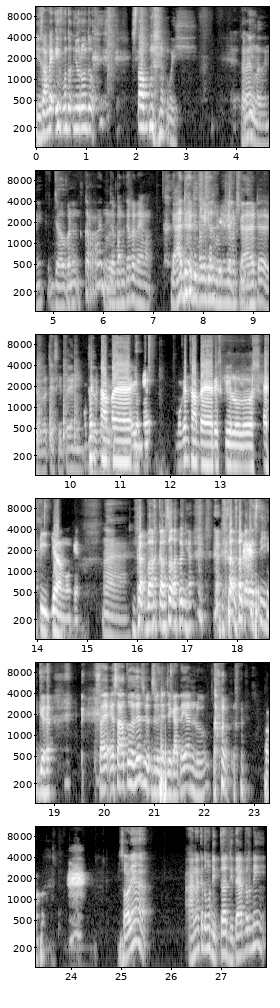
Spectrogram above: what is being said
Ya, sampai if untuk nyuruh untuk stop. wih keren loh ini jawaban keren loh Jawaban keren emang. Nggak ada di pakai kita sebelumnya jawaban nggak ada di podcast itu yang mungkin sampai ini mungkin sampai Rizky lulus S3 mungkin Nah, Nggak bakal soalnya. Nggak bakal S3. Saya S1 saja sudah, sudah jadi JKT-an loh. Soalnya anak ketemu Dipta di teater nih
